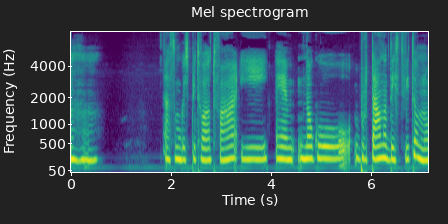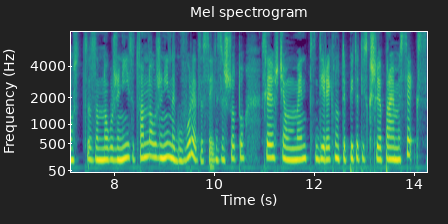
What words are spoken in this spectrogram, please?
Mm-hmm. Аз съм го изпитвала това и е много брутална действителност за много жени и затова много жени не говорят за секс, защото в следващия момент директно те питат искаш ли да правим секс.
